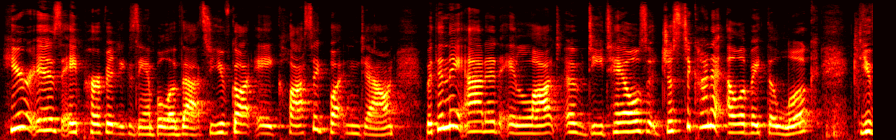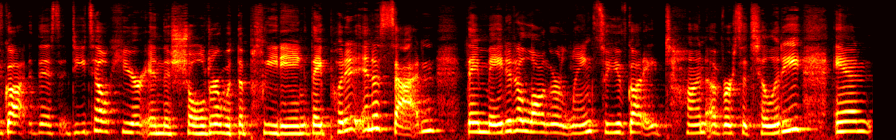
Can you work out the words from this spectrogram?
Here is a perfect example of that. So you've got a classic button down, but then they added a lot of details just to kind of elevate the look. You've got this detail here in the shoulder with the pleating. They put it in a satin. They made it a longer length, so you've got a ton of versatility, and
